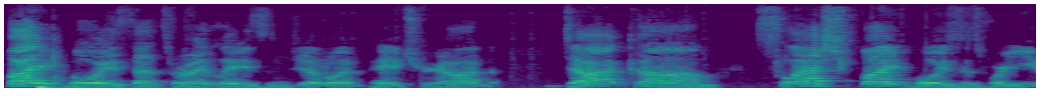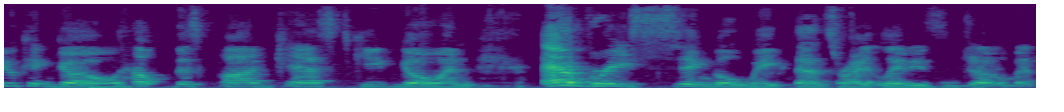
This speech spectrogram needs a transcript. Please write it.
fight boys. That's right, ladies and gentlemen. Patreon.com slash fight boys is where you can go help this podcast keep going every single week. That's right, ladies and gentlemen.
